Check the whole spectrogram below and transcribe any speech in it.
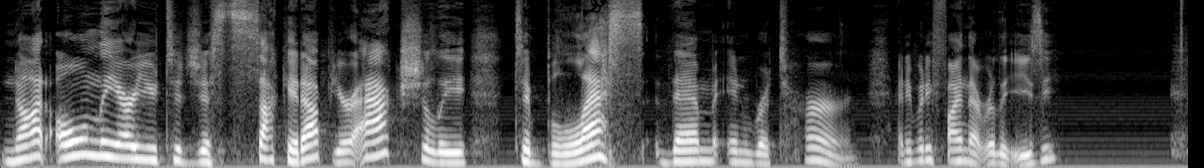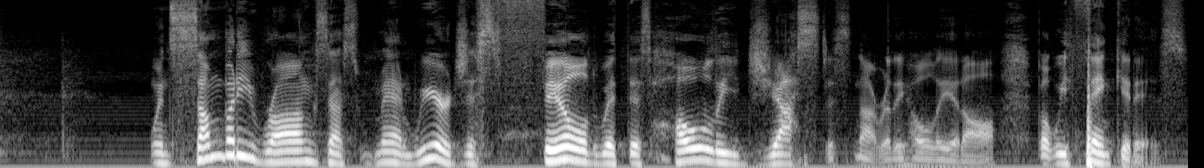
not only are you to just suck it up, you're actually to bless them in return. Anybody find that really easy? When somebody wrongs us, man, we are just filled with this holy justice. Not really holy at all, but we think it is.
